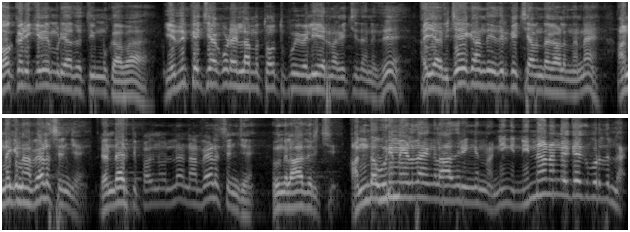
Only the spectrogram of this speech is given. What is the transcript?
தோக்கடிக்கவே முடியாத திமுகவா? எதிர்கட்சியா கூட இல்லாம தோத்து போய் வெளியேறின கட்சி தானே இது? ஐயா விஜயகாந்த் எதிர்கட்சியா வந்த காலம் தானே? அன்னைக்கு நான் வேலை செஞ்சேன். ரெண்டாயிரத்தி பதினொன்னுல நான் வேலை செஞ்சேன். இவங்களை ஆதரிச்சு. அந்த உரிமையில தான் எங்களை ஆதரிங்கன்னா. நீங்க நின்னா நாங்க கேட்க போறது இல்ல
